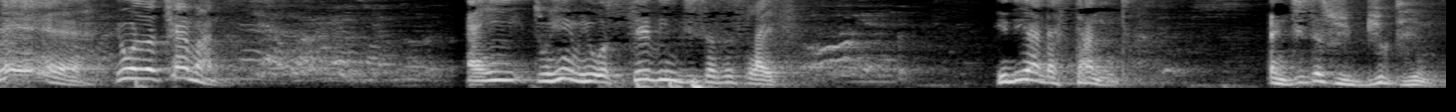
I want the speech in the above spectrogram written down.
Yeah, yeah, he was a chairman, and he, to him he was saving Jesus' life. Oh, he didn't understand, and Jesus rebuked him.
